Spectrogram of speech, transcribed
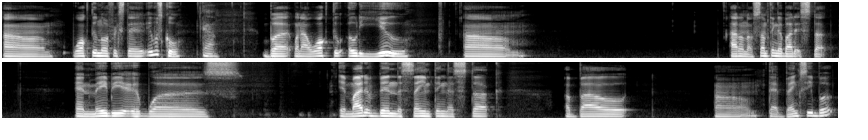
Um, walked through Norfolk State. It was cool. Yeah. But when I walked through ODU, um, I don't know, something about it stuck. And maybe it was, it might have been the same thing that stuck about um, that Banksy book,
